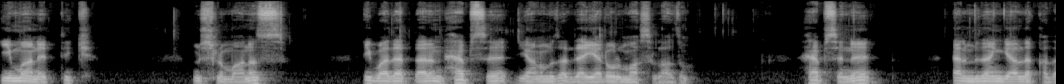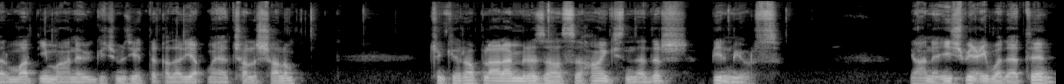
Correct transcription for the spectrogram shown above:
iman ettik, Müslümanız, ibadetlerin hepsi yanımıza değerli olması lazım. Hepsini elimizden geldiği kadar maddi manevi gücümüz yettiği kadar yapmaya çalışalım. Çünkü Rabbül Alem rızası hangisindedir bilmiyoruz. Yani hiçbir ibadeti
